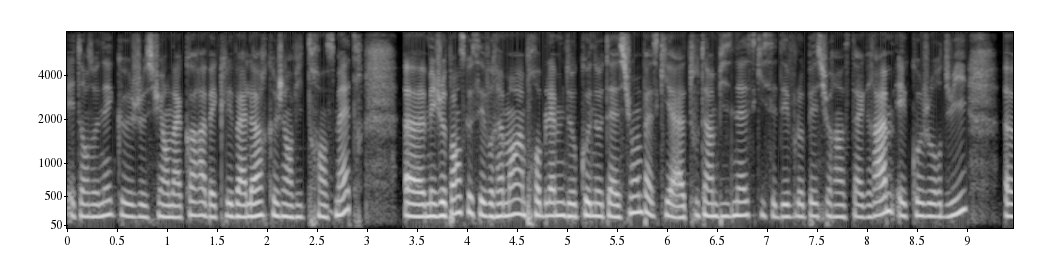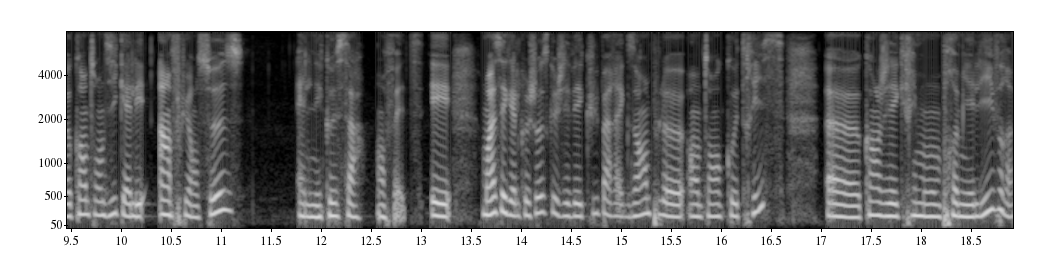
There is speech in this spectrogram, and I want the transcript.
étant donné que je suis en accord avec les valeurs que j'ai envie de transmettre. Euh, mais je pense que c'est vraiment un problème de connotation parce qu'il y a tout un business qui s'est développé sur Instagram et qu'aujourd'hui, euh, quand on dit qu'elle est influenceuse, elle n'est que ça, en fait. Et moi, c'est quelque chose que j'ai vécu, par exemple, euh, en tant qu'autrice, quand j'ai écrit mon premier livre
